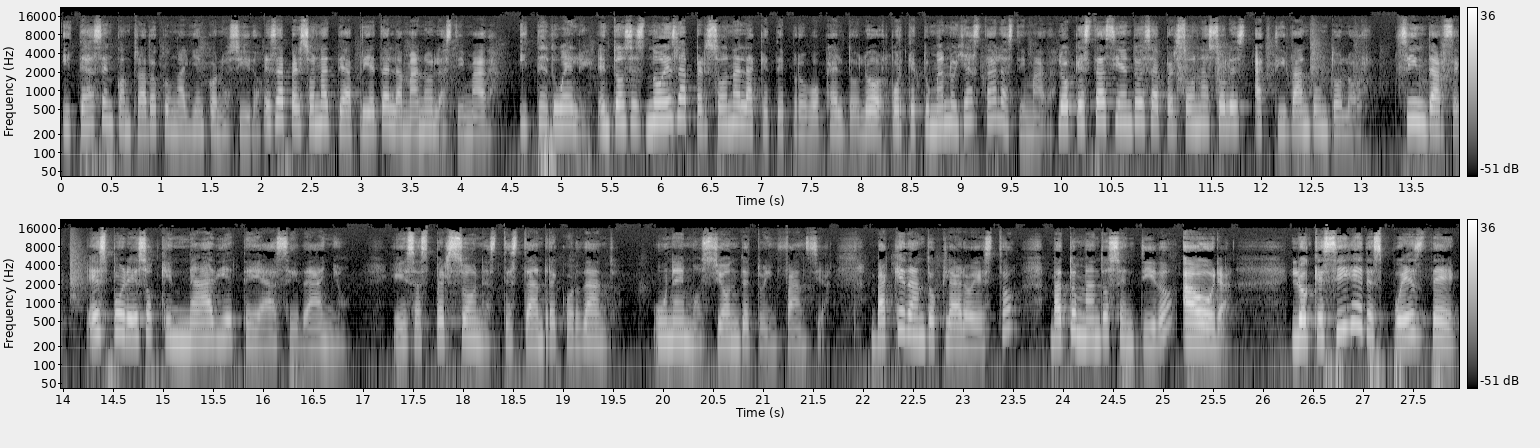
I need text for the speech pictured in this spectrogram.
y te has encontrado con alguien conocido. Esa persona te aprieta la mano lastimada y te duele. Entonces no es la persona la que te provoca el dolor, porque tu mano ya está lastimada. Lo que está haciendo esa persona solo es activando un dolor, sin darse. Es por eso que nadie te hace daño. Esas personas te están recordando una emoción de tu infancia. ¿Va quedando claro esto? ¿Va tomando sentido? Ahora, lo que sigue después de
